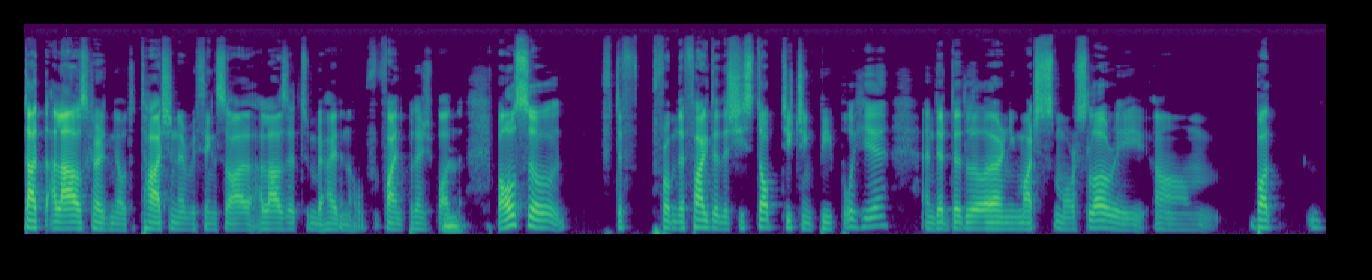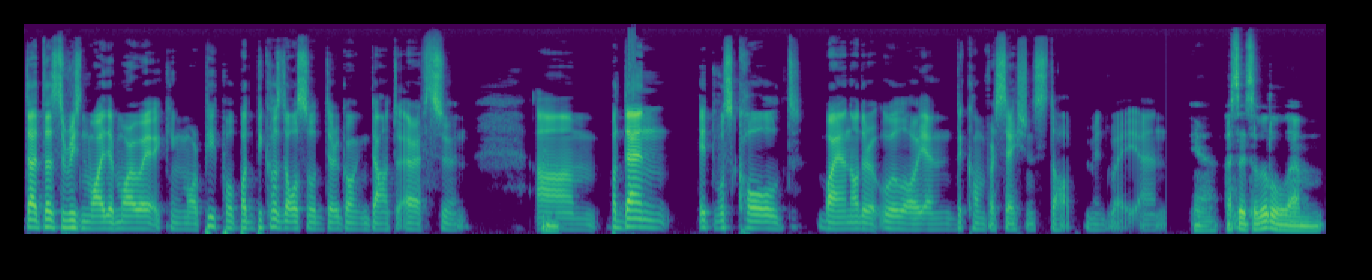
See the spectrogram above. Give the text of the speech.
that allows her, you know, to touch and everything. So allows her to, I don't know, find potential partner. But also, the, from the fact that she stopped teaching people here and that they're learning much more slowly. Um, but that that's the reason why they're more awakening more people. But because also they're going down to Earth soon. Um, but then it was called by another ooloi, and the conversation stopped midway. And yeah. So it's a little um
